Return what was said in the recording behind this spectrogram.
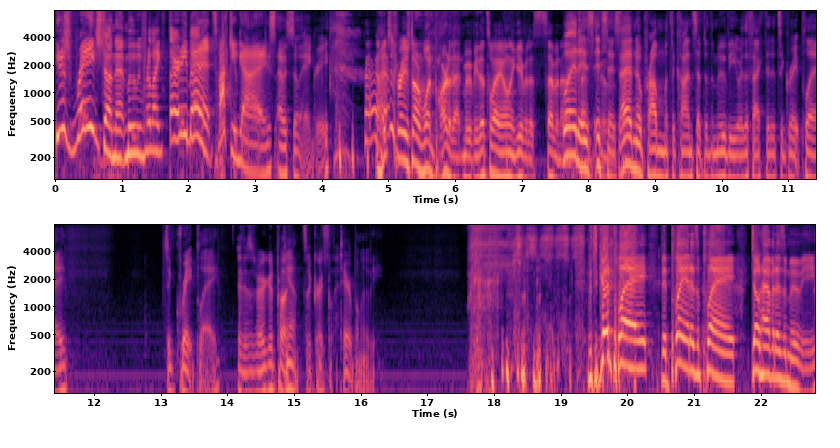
You just raged on that movie for like 30 minutes. Fuck you guys. I was so angry. I just raged on one part of that movie. That's why I only gave it a seven. out Well, of it 10, is. It's because this. I have no problem with the concept of the movie or the fact that it's a great play. It's a great play. It is a very good play. Yeah, It's a great play. Terrible movie. If it's a good play, then play it as a play. Don't have it as a movie.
